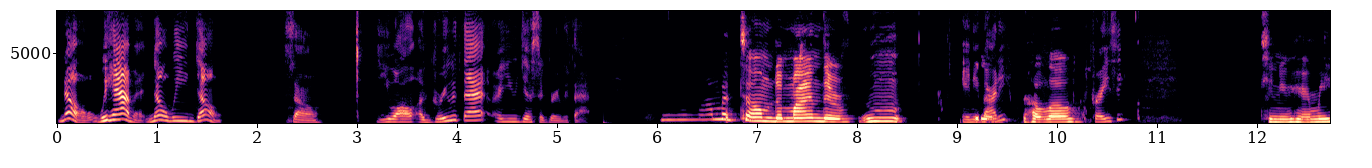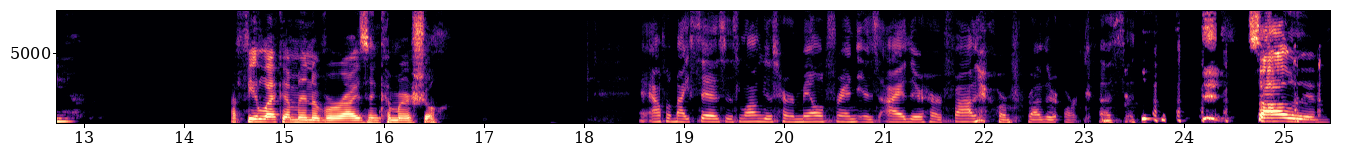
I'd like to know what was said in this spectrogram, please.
No, we haven't. No, we don't. So, do you all agree with that, or you disagree with that? I'm gonna tell them to mind their. Mm, Anybody hello, crazy? can you hear me? I feel like I'm in a Verizon commercial. And Alpha Mike says, as long as her male friend is either her father or brother or cousin. Solid.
